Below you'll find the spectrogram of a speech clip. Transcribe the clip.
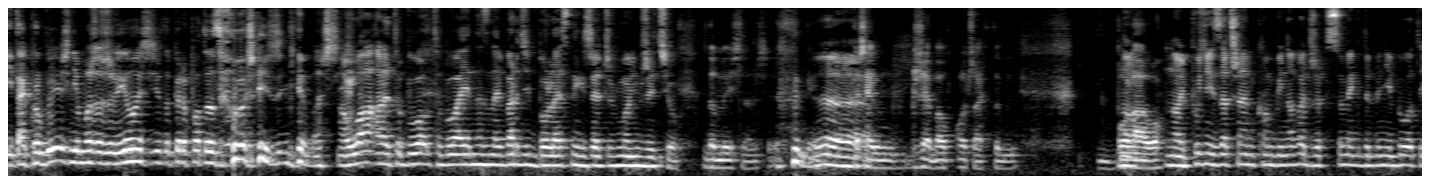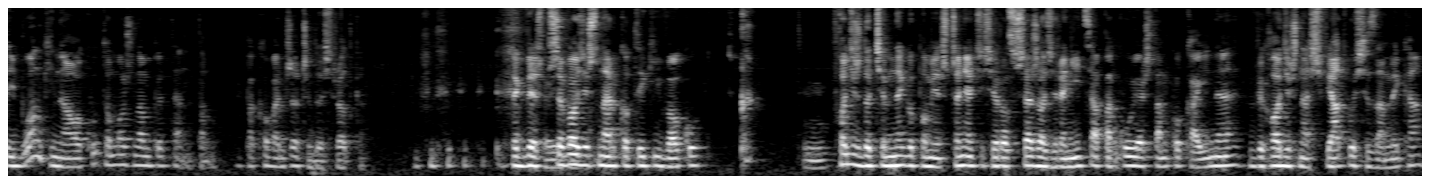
I tak próbujesz, nie możesz wyjąć i dopiero potem zauważyć, że nie masz ich. Ała, ale to, było, to była jedna z najbardziej bolesnych rzeczy w moim życiu. Domyślam się. Eee. Też jakbym grzebał w oczach, to by bolało. No, no i później zacząłem kombinować, że w sumie gdyby nie było tej błonki na oku, to można by ten, tam pakować rzeczy do środka. Tak wiesz, przewozisz narkotyki wokół, wchodzisz do ciemnego pomieszczenia, ci się rozszerza źrenica, pakujesz tam kokainę, wychodzisz na światło, się zamyka.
